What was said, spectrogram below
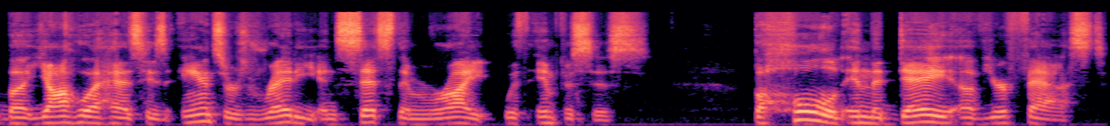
but Yahweh has his answers ready and sets them right with emphasis. Behold, in the day of your fast,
